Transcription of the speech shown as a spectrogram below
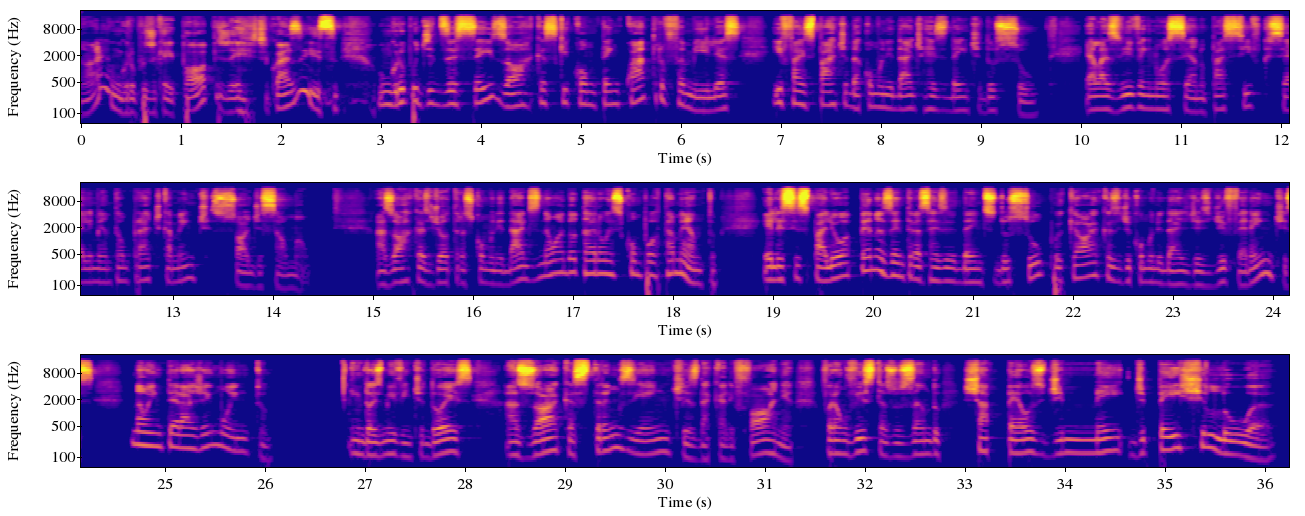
Ai, um grupo de K-pop, gente, quase isso. Um grupo de 16 orcas que contém quatro famílias e faz parte da comunidade residente do Sul. Elas vivem no Oceano Pacífico e se alimentam praticamente só de salmão. As orcas de outras comunidades não adotaram esse comportamento. Ele se espalhou apenas entre as residentes do Sul porque orcas de comunidades diferentes não interagem muito. Em 2022, as orcas transientes da Califórnia foram vistas usando chapéus de, de peixe-lua.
